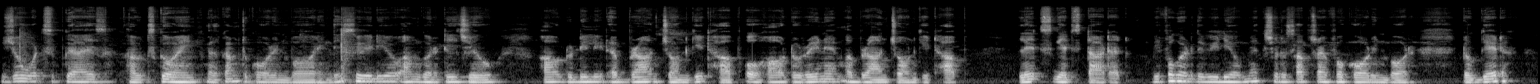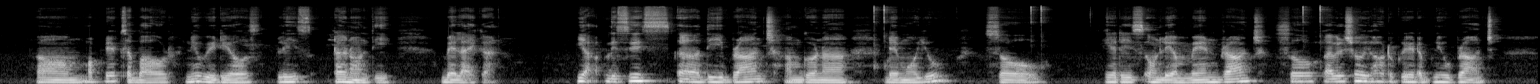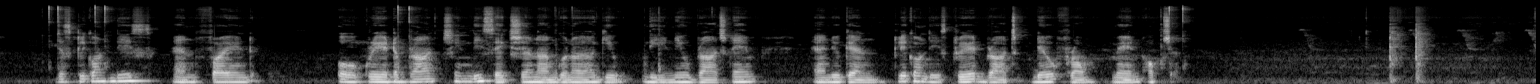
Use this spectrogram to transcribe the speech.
Yo what's up guys? How it's going? Welcome to CodingBot in this video I'm gonna teach you how to delete a branch on github or how to rename a branch on github. Let's get started. Before going to the video make sure to subscribe for CodingBot to get um, updates about new videos. Please turn on the bell icon. Yeah this is uh, the branch I'm gonna demo you. So here is only a main branch so I will show you how to create a new branch. Just click on this and find or create a branch in this section. I'm gonna give the new branch name and you can click on this create branch dev from main option.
